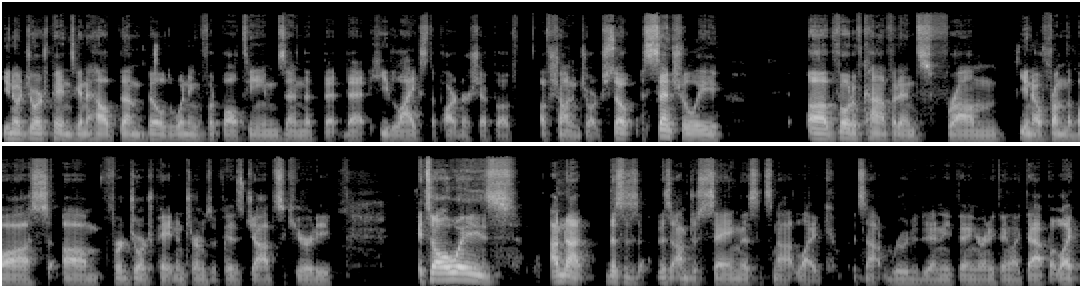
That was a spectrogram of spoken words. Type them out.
you know George Paton's going to help them build winning football teams, and that that that he likes the partnership of of Sean and George. So essentially, a vote of confidence from you know from the boss um, for George Paton in terms of his job security. It's always I'm not this is this I'm just saying this it's not like it's not rooted in anything or anything like that but like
